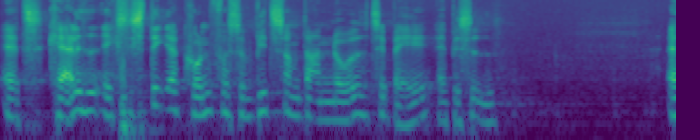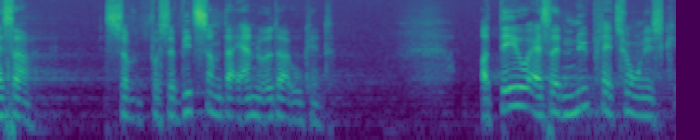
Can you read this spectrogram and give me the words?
at kærlighed eksisterer kun for så vidt, som der er noget tilbage at besidde. Altså, så for så vidt, som der er noget, der er ukendt. Og det er jo altså en ny platonisk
